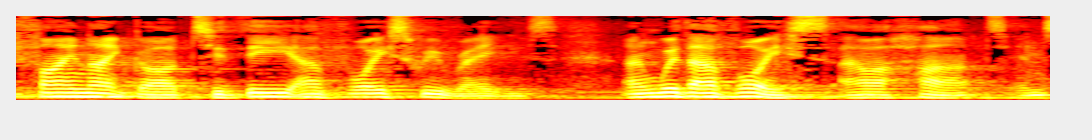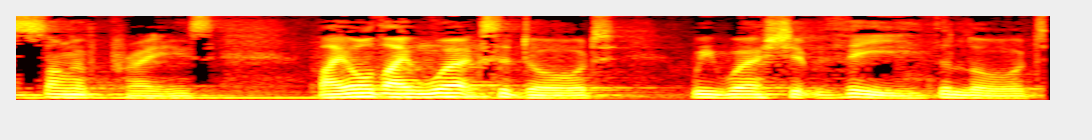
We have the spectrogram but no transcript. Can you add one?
Finite God, to thee our voice we raise, and with our voice our heart in song of praise. By all thy works adored, we worship thee, the Lord.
